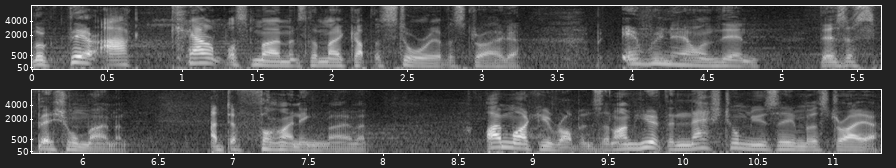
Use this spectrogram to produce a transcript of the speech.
Look, there are countless moments that make up the story of Australia. But every now and then, there's a special moment, a defining moment. I'm Mikey Robins. I'm here at the National Museum of Australia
